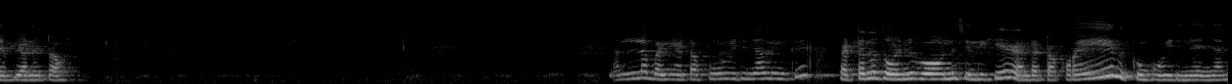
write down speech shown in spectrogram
ലഭ്യമാണ് കേട്ടോ. നല്ല ഭംഗി കേട്ടോ. പൂ വിരിഞ്ഞാൽ നിങ്ങൾക്ക് പെട്ടെന്ന് തൊഴിഞ്ഞു പോകുമെന്ന് ചിന്തിക്കുകയേ വേണ്ട കേട്ടോ. കുറേ നിൽക്കും പൂ വിരിഞ്ഞു കഴിഞ്ഞാൽ.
